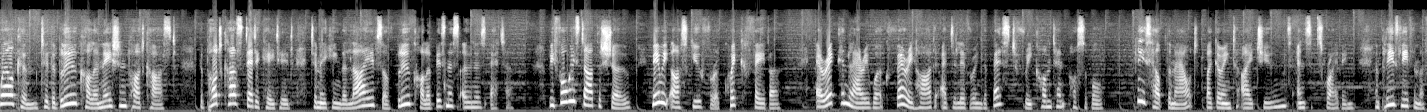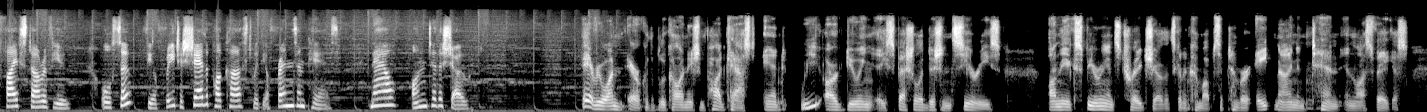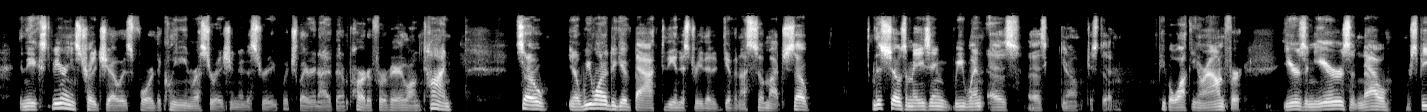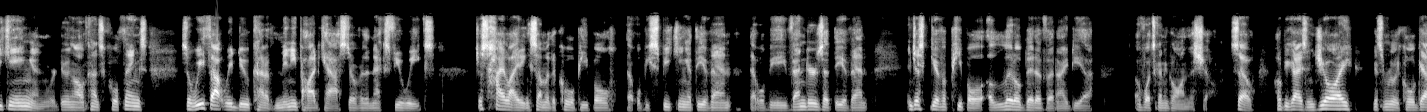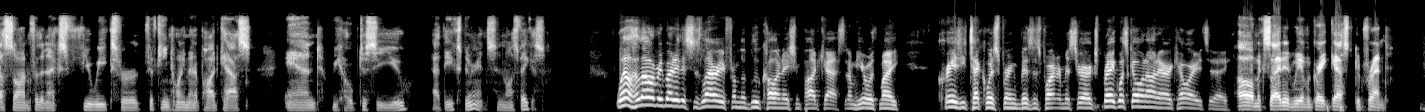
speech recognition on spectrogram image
Welcome to the Blue Collar Nation podcast, the podcast dedicated to making the lives of blue collar business owners better. Before we start the show, may we ask you for a quick favor? Eric and Larry work very hard at delivering the best free content possible. Please help them out by going to iTunes and subscribing, and please leave them a five star review. Also, feel free to share the podcast with your friends and peers. Now, on to the show. Hey everyone, Eric with the Blue Collar Nation podcast, and we are doing a special edition series on the Experience Trade Show that's going to come up September 8, 9, and 10 in Las Vegas. And the Experience Trade Show is for the cleaning and restoration industry, which Larry and I have been a part of for a very long time. So, you know, we wanted to give back to the industry that had given us so much. So, this show's amazing. We went as as you know, just a people walking around for years and years. And now we're speaking and we're doing all kinds of cool things. So we thought we'd do kind of mini podcast over the next few weeks, just highlighting some of the cool people that will be speaking at the event, that will be vendors at the event, and just give a people a little bit of an idea of what's going to go on this show. So hope you guys enjoy. Get some really cool guests on for the next few weeks for 15, 20 minute podcasts. And we hope to see you at the experience in Las Vegas. Well, hello, everybody. This is Larry from the Blue Collar Nation podcast, and I'm here with my crazy tech whispering business partner, Mr. Eric Sprague. What's going on, Eric? How are you today? Oh, I'm excited. We have a great guest, good friend.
